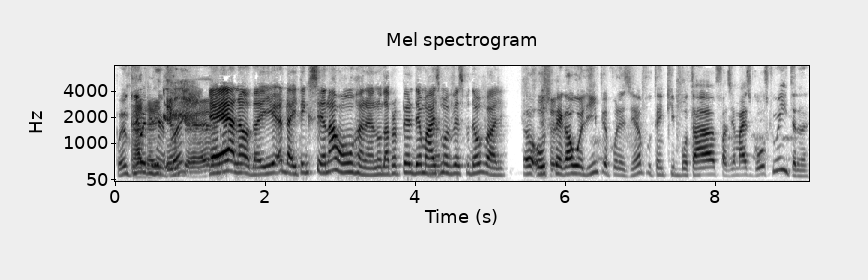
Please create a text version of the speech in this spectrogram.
põe um clima ah, de revanche. É, é, não, daí, daí tem que ser na honra, né? Não dá para perder mais é. uma vez pro Del Valle. Ou se pegar o Olímpia, por exemplo, tem que botar, fazer mais gols que o Inter, né?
